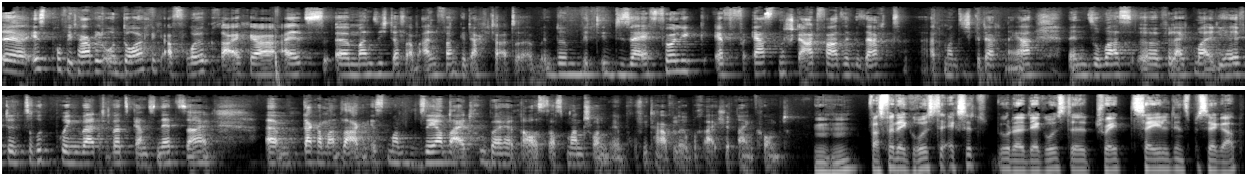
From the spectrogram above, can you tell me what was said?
äh, ist profitabel und deutlich erfolgreicher, als äh, man sich das am Anfang gedacht hatte. Mit in dieser völlig ersten Startphase gesagt, hat man sich gedacht, naja, wenn sowas äh, vielleicht mal die Hälfte zurückbringen wird, wird es ganz nett sein. Ähm, da kann man sagen, ist man sehr weit drüber heraus, dass man schon in profitable Bereiche reinkommt. Mhm. Was war der größte Exit oder der größte Trade Sale, den es bisher gab?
